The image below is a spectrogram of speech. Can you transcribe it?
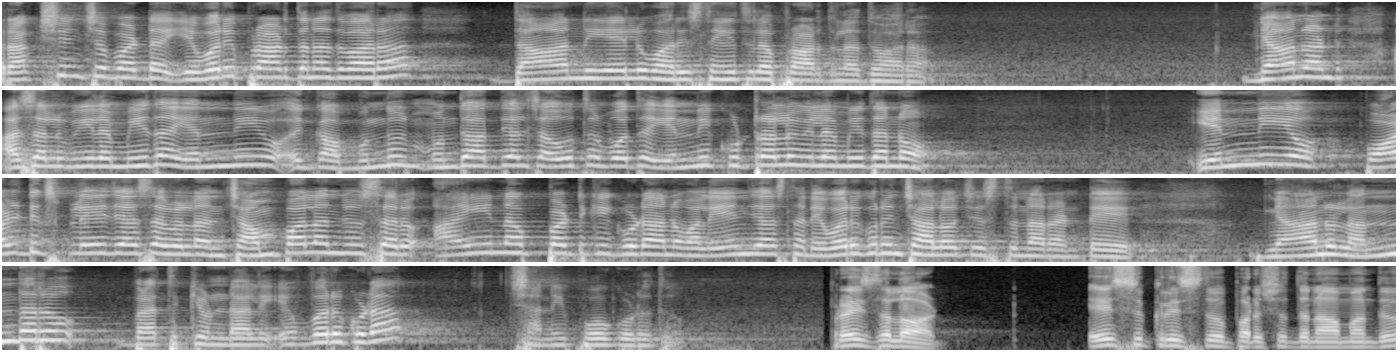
రక్షించబడ్డాయి. ఎవరి ప్రార్థన ద్వారా? దానియేలు వారి స్నేహితుల ప్రార్థన ద్వారా. జ్ఞానం అంటే అసలు వీళ్ళ మీద ఎన్ని ఇంకా ముందు ముందు అధ్యాయులు చదువుతూ పోతే ఎన్ని కుట్రలు వీళ్ళ మీదనో ఎన్ని పాలిటిక్స్ ప్లే చేస్తారు వీళ్ళని చంపాలని చూస్తారు అయినప్పటికీ కూడా వాళ్ళు ఏం చేస్తున్నారు? ఎవరి గురించి ఆలోచిస్తున్నారంటే జ్ఞానులందరూ బ్రతికి ఉండాలి ఎవ్వరు కూడా చనిపోకూడదు. ప్రైజ్ ద లాడ్ యేసుక్రీస్తు పరిశుద్ధ నామందు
